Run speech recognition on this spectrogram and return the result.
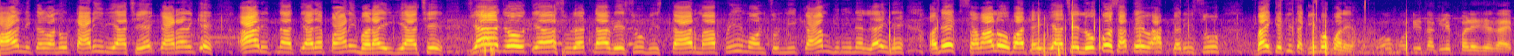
બહાર નીકળવાનું ટાળી રહ્યા છે. કારણ કે આ રીતના અત્યારે પાણી ભરાઈ ગયા છે. જ્યાં જો ત્યાં સુરતના વેસુ વિસ્તારમાં પ્રી મોન્સૂનની કામગીરીને લઈને અનેક સવાલો ઊભા થઈ રહ્યા છે. લોકો સાથે વાત કરીશું. ભાઈ કેટલી તકલીફો પડે? બહુ મોટી તકલીફ પડે છે સાહેબ.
